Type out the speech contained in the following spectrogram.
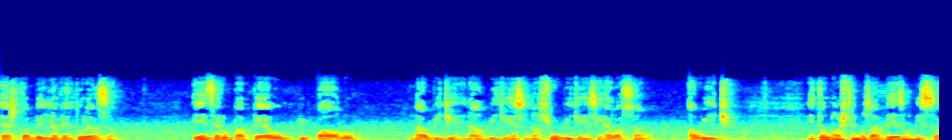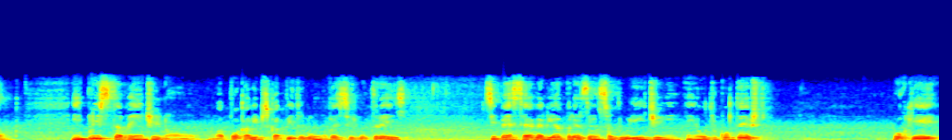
esta bem-aventurança. Esse era o papel de Paulo na, obedi na obediência, na sua obediência em relação ao ID. Então nós temos a mesma missão. Implicitamente no, no Apocalipse capítulo 1, versículo 3, se percebe ali a presença do ID em outro contexto. Porque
